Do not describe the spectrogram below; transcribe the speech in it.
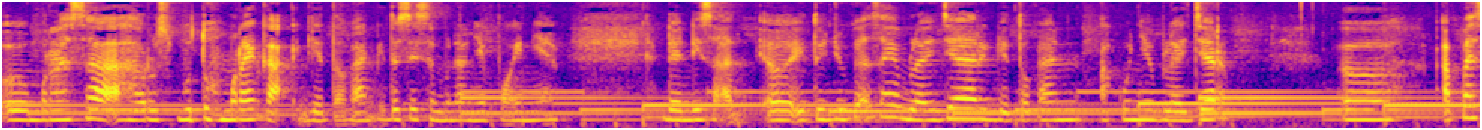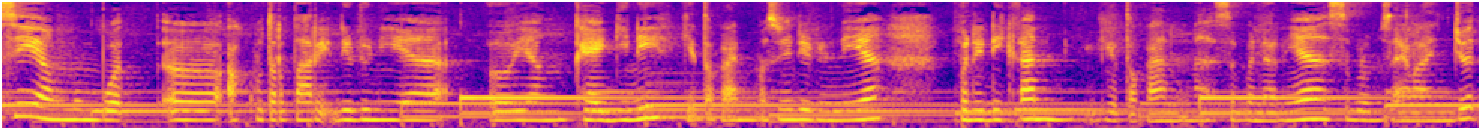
uh, merasa harus butuh mereka gitu kan. Itu sih sebenarnya poinnya. Dan di saat uh, itu juga saya belajar gitu kan. Akunya belajar uh, apa sih yang membuat uh, aku tertarik di dunia uh, yang kayak gini gitu kan? Maksudnya di dunia pendidikan gitu kan. Nah sebenarnya sebelum saya lanjut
